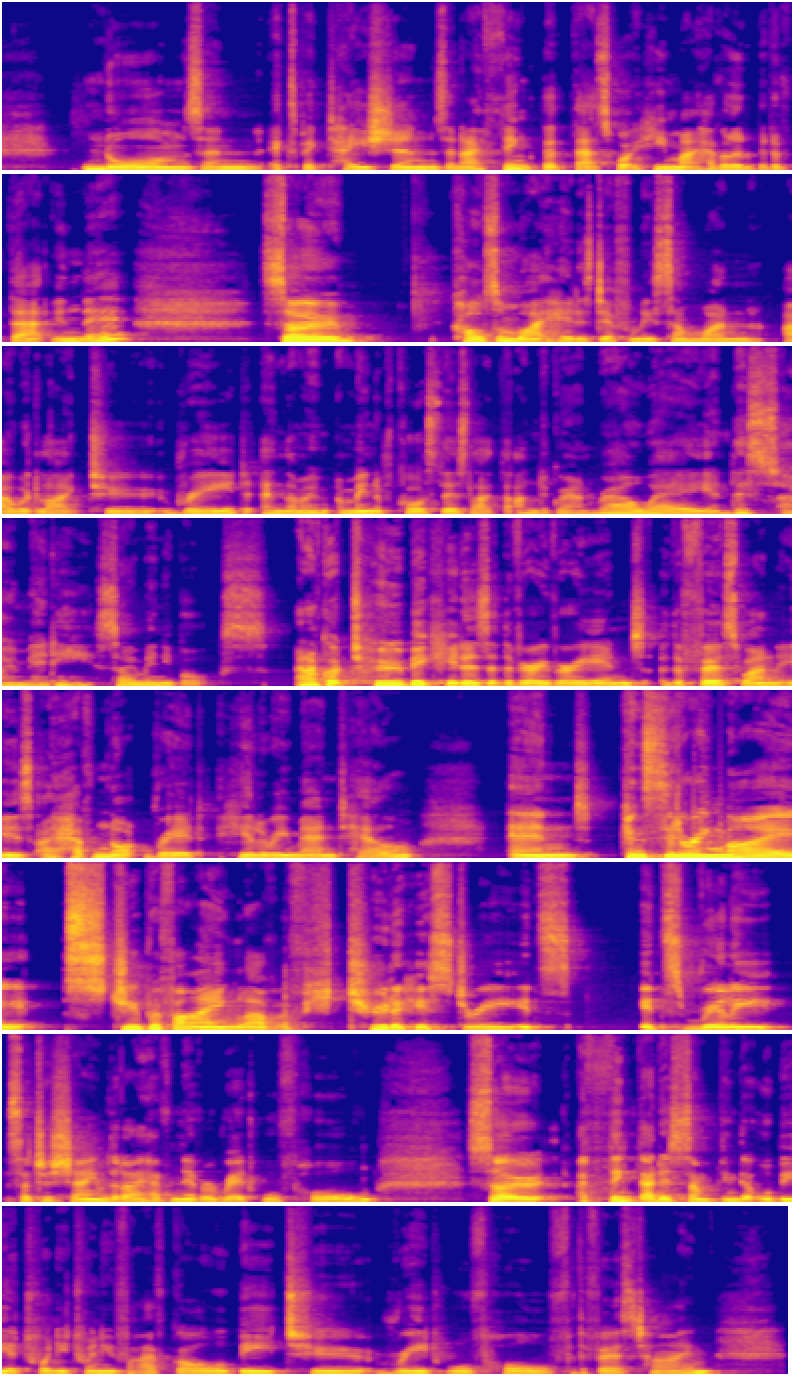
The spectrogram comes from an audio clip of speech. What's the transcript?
norms and expectations. And I think that that's what he might have a little bit of that in there. So Colson Whitehead is definitely someone I would like to read. And I mean, I mean, of course, there's like the Underground Railway, and there's so many, so many books. And I've got two big hitters at the very, very end. The first one is I have not read Hilary Mantel. And considering my stupefying love of Tudor history, it's it's really such a shame that I have never read Wolf Hall. So I think that is something that will be a 2025 goal will be to read Wolf Hall for the first time.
